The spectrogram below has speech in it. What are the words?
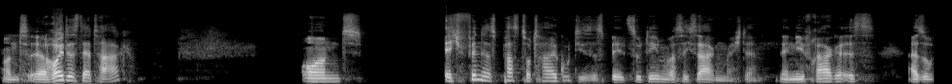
Und äh, heute ist der Tag. Und ich finde, es passt total gut, dieses Bild, zu dem, was ich sagen möchte. Denn die Frage ist, also,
